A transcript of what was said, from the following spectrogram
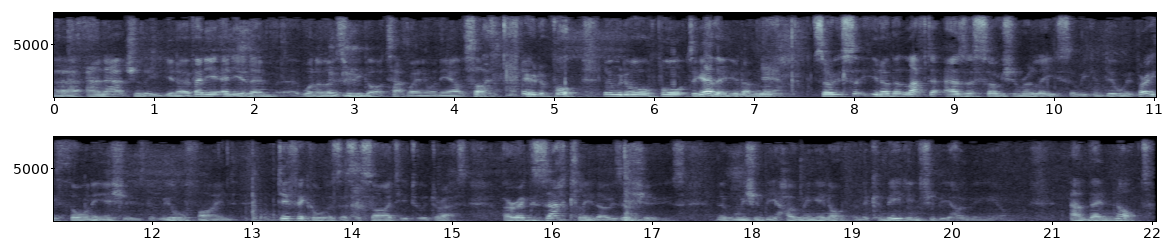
Uh, and actually, you know, if any any of them, uh, one of those three, got attacked by anyone on the outside, they would have fought. They would have all fought together, you know. Yeah. So it's you know that laughter as a social release, so we can deal with very thorny issues that we all find difficult as a society to address, are exactly those issues that we should be homing in on, and the comedians should be homing in on, and they're not.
